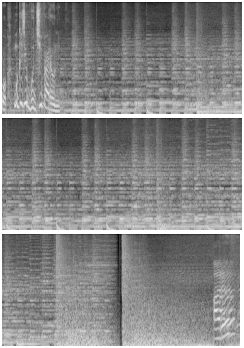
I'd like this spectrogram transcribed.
कह मुझे बुझी पार नहीं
